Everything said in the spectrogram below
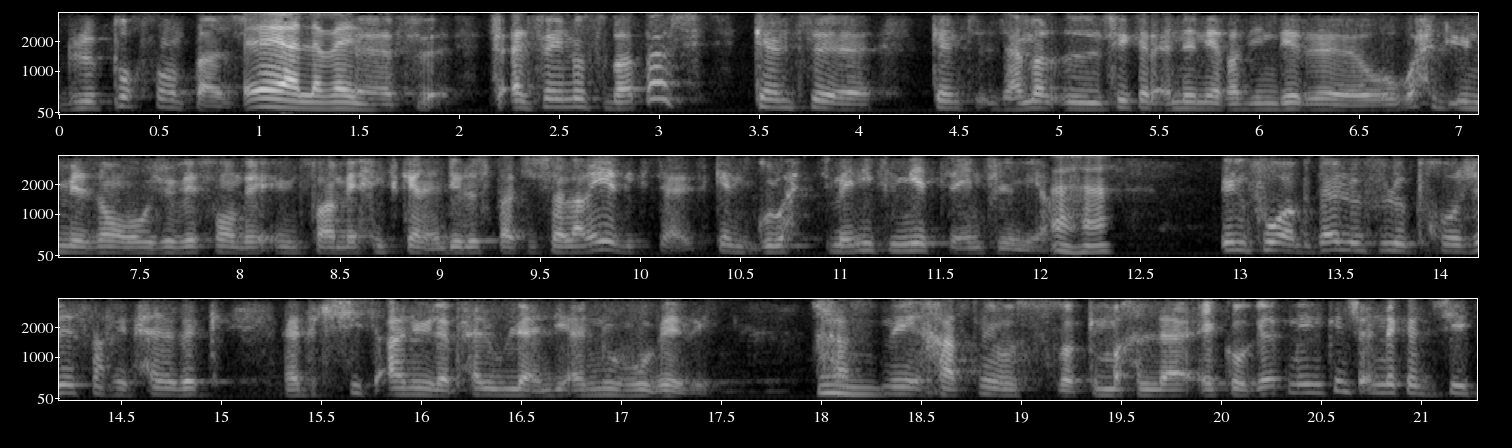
le pourcentage يلا آه، باز في في 2017 كانت كانت زعما الفكرة انني غادي ندير آه، واحد une maison و je vais fonder une famille حيت كان عندي le statut salarié ديك الساعة كانت تقول واحد 80% 90% أها une fois بدا le le projet صافي بحال هذاك هذاك الشيء تانولا بحال ولا عندي un nouveau bébé خاصني خاصني نوصل كما خلا إيكو قالت ما يمكنش أنك تجي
